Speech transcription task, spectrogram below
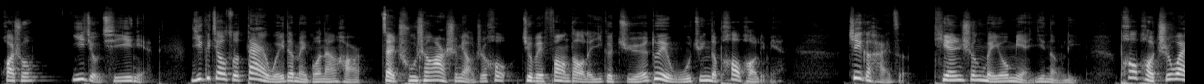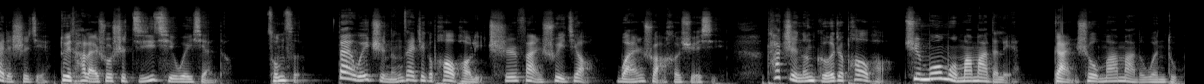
话说，一九七一年，一个叫做戴维的美国男孩，在出生二十秒之后就被放到了一个绝对无菌的泡泡里面。这个孩子天生没有免疫能力。泡泡之外的世界对他来说是极其危险的。从此，戴维只能在这个泡泡里吃饭、睡觉、玩耍和学习。他只能隔着泡泡去摸摸妈妈的脸，感受妈妈的温度。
